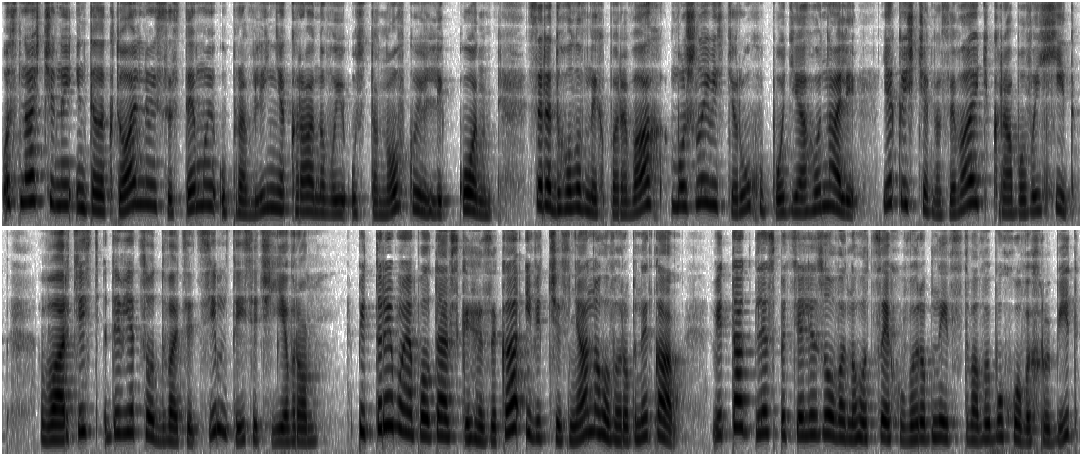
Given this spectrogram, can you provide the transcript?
оснащений інтелектуальною системою управління крановою установкою Лікон. Серед головних переваг можливість руху по діагоналі, який ще називають крабовий хід. Вартість 927 тисяч євро. Підтримує полтавський ГЗК і вітчизняного виробника. Відтак для спеціалізованого цеху виробництва вибухових робіт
